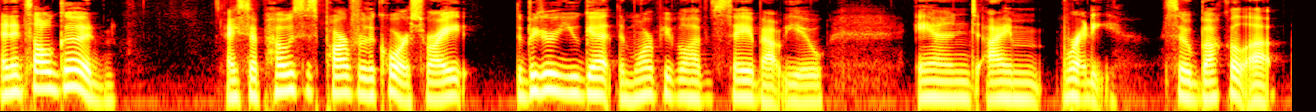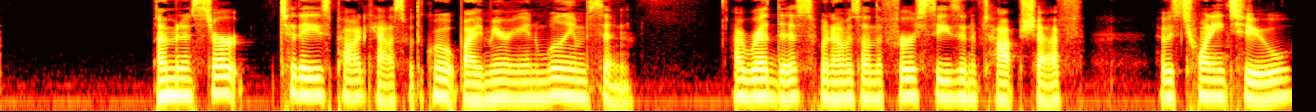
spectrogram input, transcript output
And it's all good. I suppose it's par for the course, right? The bigger you get, the more people have to say about you. And I'm ready. So buckle up. I'm going to start today's podcast with a quote by Marianne Williamson. I read this when I was on the first season of Top Chef. I was 22,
